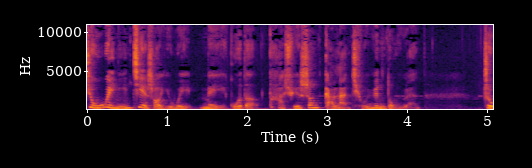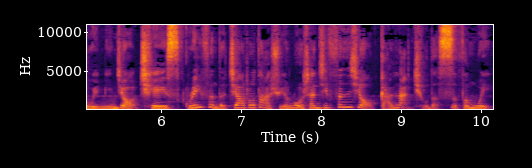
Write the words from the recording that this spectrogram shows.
就为您介绍一位美国的大学生橄榄球运动员。这位名叫 Chase Griffin 的加州大学洛杉矶分校橄榄球的四分卫，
